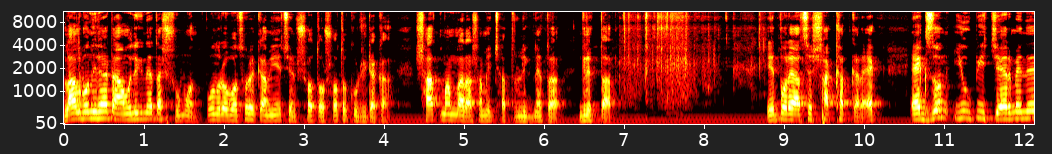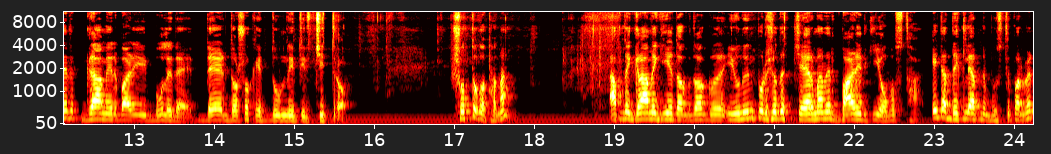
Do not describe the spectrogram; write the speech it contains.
লালমনিরহাট আওয়ামী লীগ নেতা সুমন পনেরো বছরে কামিয়েছেন শত শত কোটি টাকা। সাত মামলার আসামি ছাত্রলীগ নেতা গ্রেপ্তার। এরপরে আছে সাক্ষাৎকার। এক, একজন ইউপি চেয়ারম্যানের গ্রামের বাড়ি বলে দেয়, দেড় দশকের দুর্নীতির চিত্র। সত্য কথা না? আপনি গ্রামে গিয়ে ইউনিয়ন পরিষদের চেয়ারম্যানের বাড়ির কি অবস্থা? এটা দেখলে আপনি বুঝতে পারবেন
